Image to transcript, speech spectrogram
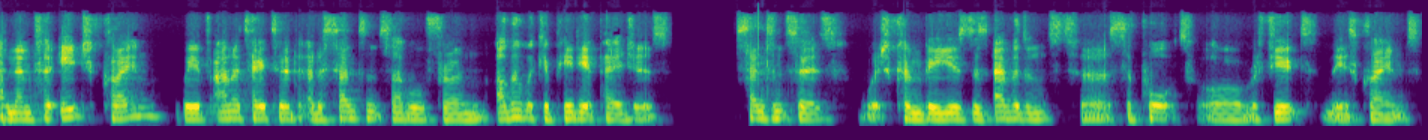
And then for each claim, we've annotated at a sentence level from other Wikipedia pages sentences which can be used as evidence to support or refute these claims.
